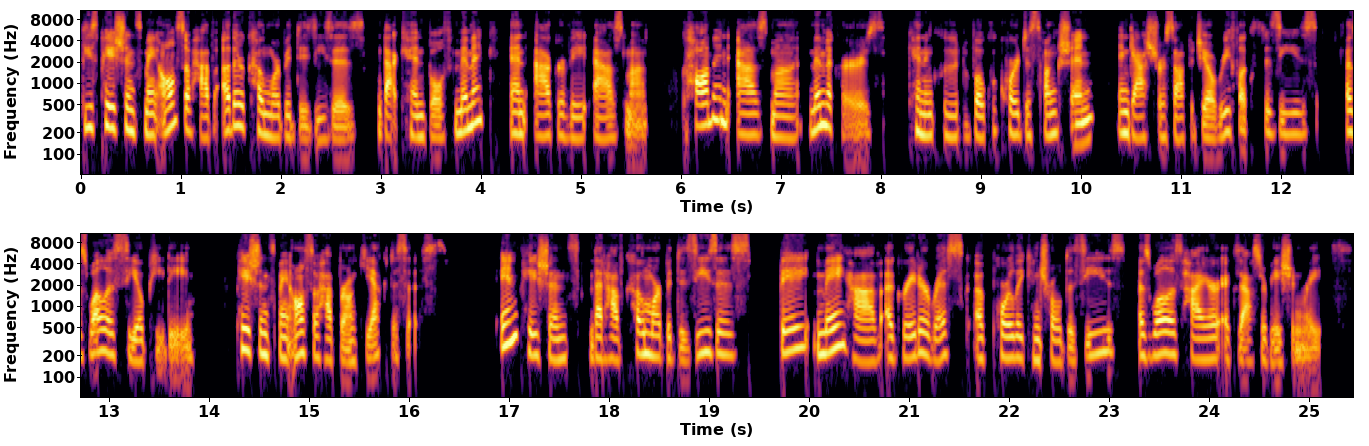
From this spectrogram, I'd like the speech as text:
These patients may also have other comorbid diseases that can both mimic and aggravate asthma. Common asthma mimickers can include vocal cord dysfunction and gastroesophageal reflux disease, as well as COPD. Patients may also have bronchiectasis. In patients that have comorbid diseases, they may have a greater risk of poorly controlled disease, as well as higher exacerbation rates.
